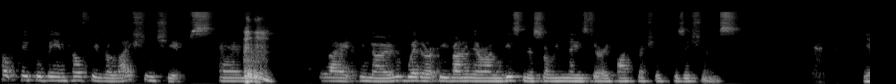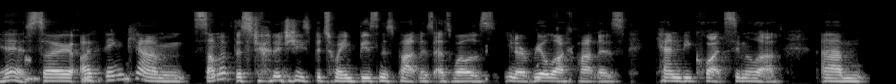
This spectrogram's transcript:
help people be in healthy relationships and like you know whether it be running their own business or in these very high pressure positions yeah, so I think um, some of the strategies between business partners as well as you know real life partners can be quite similar. Um,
